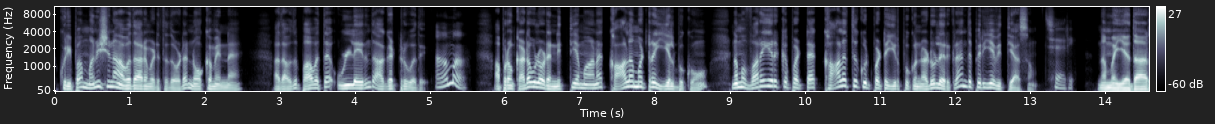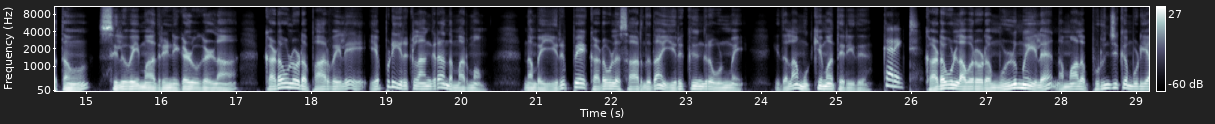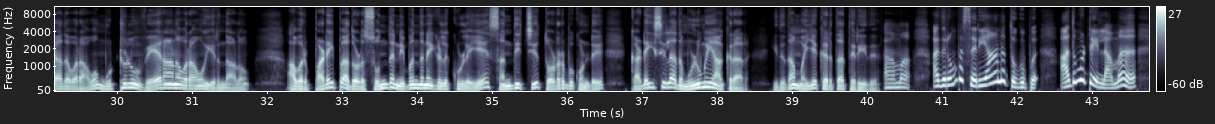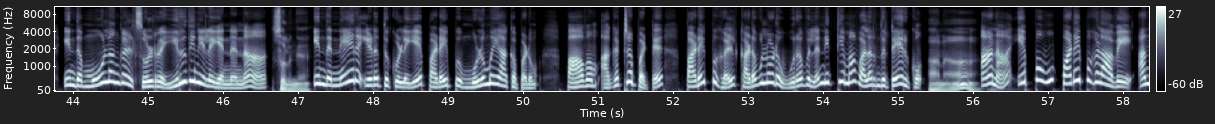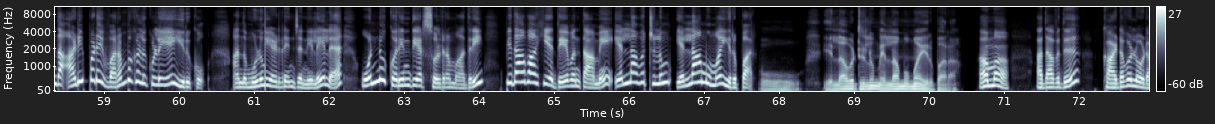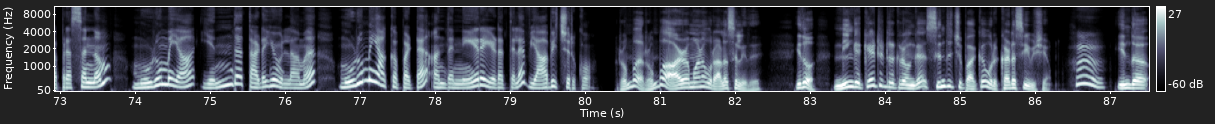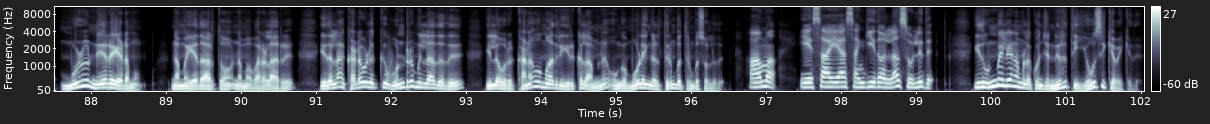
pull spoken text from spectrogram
குறிப்பா மனுஷனா அவதாரம் எடுத்ததோட நோக்கம் என்ன? அதாவது பாவத்தை உள்ளே இருந்து அகற்றுவது. ஆமா. அப்புறம் கடவுளோட நித்தியமான காலமற்ற இயல்புக்கும் நம்ம வரையறுக்கப்பட்ட காலத்துக்குட்பட்ட இருப்புக்கும் நடுவுல இருக்கிற அந்த பெரிய வித்தியாசம். சரி. நம்ம யதார்த்தம் சிலுவை மாதிரி நிகழ்வுகள்லாம் கடவுளோட பார்வையிலே எப்படி இருக்கலாங்கிற அந்த மர்மம். நம்ம இருப்பே கடவுளை சார்ந்து தான் இருக்குங்கிற உண்மை. இதெல்லாம் முக்கியமா தெரியுது. கரெக்ட். கடவுள் அவரோட முழுமையில நம்மால புரிஞ்சுக்க முடியாதவராகவும் முற்றிலும் வேறானவராகவும் இருந்தாலும் அவர் படைப்பு அதோட சொந்த நிபந்தனைகளுக்குள்ளேயே சந்திச்சு தொடர்பு கொண்டு கடைசியில் அதை முழுமையாக்குறார். இதுதான் மையக்கருத்தா தெரியுது. ஆமா அது ரொம்ப சரியான தொகுப்பு. அது மட்டும் இல்லாம இந்த மூலங்கள் சொல்ற இறுதி நிலை என்னன்னா சொல்லுங்க. இந்த நேர இடத்துக்குள்ளேயே படைப்பு முழுமையாக்கப்படும். பாவம் அகற்றப்பட்டு படைப்புகள் கடவுளோட உறவுல நித்தியமா வளர்ந்துட்டே இருக்கும். ஆனா ஆனா எப்பவும் படைப்புகளாவே அந்த அடிப்படை வரம்புகளுக்குள்ளேயே இருக்கும். அந்த முழுமையடைஞ்ச நிலையில ஒன்னு கொரிந்தியர் சொல்ற மாதிரி பிதாவாகிய தேவன் தாமே எல்லாவற்றிலும் எல்லாமுமா இருப்பார். ஓ. எல்லாவற்றிலும் எல்லாமுமா இருப்பாரா? ஆமா அதாவது கடவுளோட பிரசன்னம் முழுமையா எந்த தடையும் இல்லாம முழுமையாக்கப்பட்ட அந்த நேர இடத்துல வியாபிச்சிருக்கும். ரொம்ப ரொம்ப ஆழமான ஒரு அலசல் இது. இதோ நீங்க கேட்டுட்டு இருக்கிறவங்க சிந்திச்சு பார்க்க ஒரு கடைசி விஷயம். இந்த முழு நேர இடமும் நம்ம யதார்த்தம் நம்ம வரலாறு இதெல்லாம் கடவுளுக்கு ஒன்றுமில்லாதது இல்ல ஒரு கனவு மாதிரி இருக்கலாம்னு உங்க மூளைங்கள் திரும்ப திரும்ப சொல்லுது. ஆமா ஏசாயா சங்கீதம்லாம் சொல்லுது. இது உண்மையிலேயே நம்மள கொஞ்சம் நிறுத்தி யோசிக்க வைக்குது.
